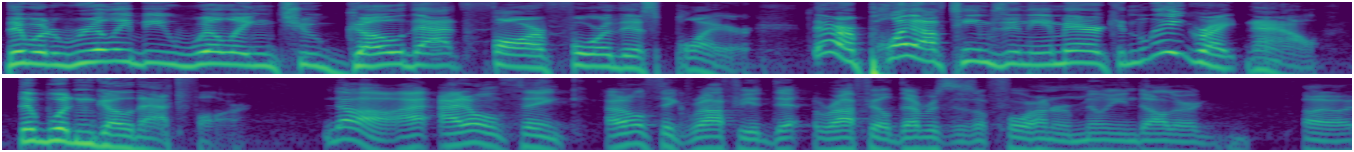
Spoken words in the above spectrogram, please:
that would really be willing to go that far for this player? There are playoff teams in the American League right now that wouldn't go that far. No, I, I don't think I don't think Rafael, De- Rafael Devers is a four hundred million dollar uh, uh,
